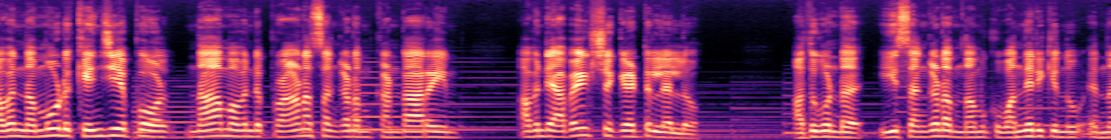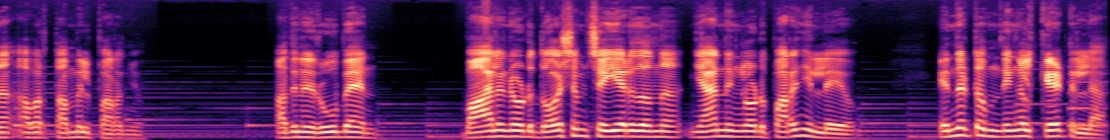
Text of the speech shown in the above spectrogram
അവൻ നമ്മോട് കെഞ്ചിയപ്പോൾ നാം അവന്റെ പ്രാണസങ്കടം കണ്ടാറേയും. അവന്റെ അപേക്ഷ കേട്ടില്ലല്ലോ. അതുകൊണ്ട് ഈ സങ്കടം നമുക്ക് വന്നിരിക്കുന്നു എന്ന് അവർ തമ്മിൽ പറഞ്ഞു. അതിന് റൂബേൻ ബാലനോട് ദോഷം ചെയ്യരുതെന്ന് ഞാൻ നിങ്ങളോട് പറഞ്ഞില്ലയോ? എന്നിട്ടും നിങ്ങൾ കേട്ടില്ല.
